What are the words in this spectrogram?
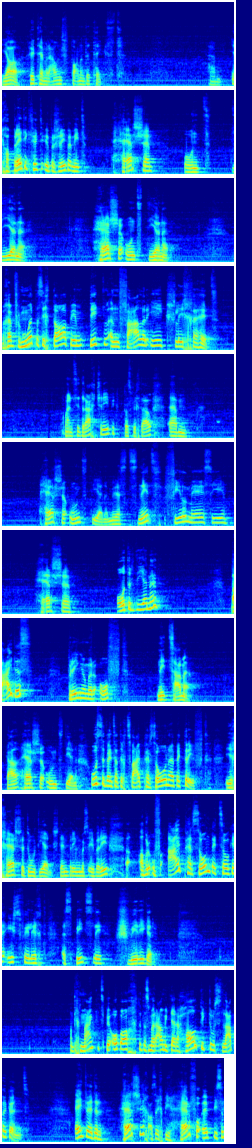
Ja, heute haben wir auch einen spannenden Text. Ähm, ich habe Predigt heute überschrieben mit Herrschen und Dienen. Herrschen und Dienen. Man könnte vermuten, dass sich da beim Titel ein Fehler eingeschlichen hat. Ich meine, es ist Rechtschreibung, das vielleicht auch. Ähm, herrschen und dienen. Müsste es nicht viel mehr sein, herrschen oder dienen? Beides bringen wir oft nicht zusammen. Gell? Herrschen und dienen. Außer wenn es natürlich zwei Personen betrifft. Ich herrsche, du dienst. Dann bringen wir es überein. Aber auf eine Person bezogen ist es vielleicht ein bisschen schwieriger. Und ich meine jetzt beobachten, dass wir auch mit dieser Haltung durchs Leben gehen. Entweder herrsche ich, also ich bin Herr von etwas,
